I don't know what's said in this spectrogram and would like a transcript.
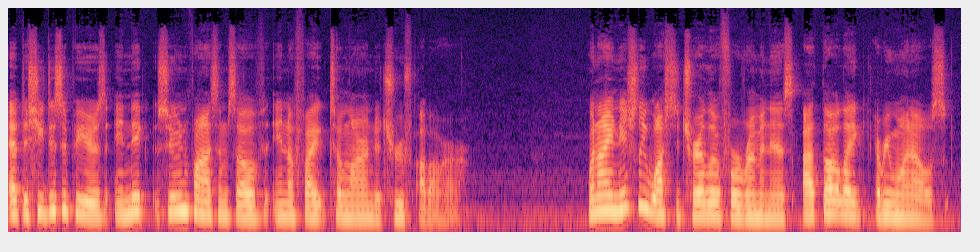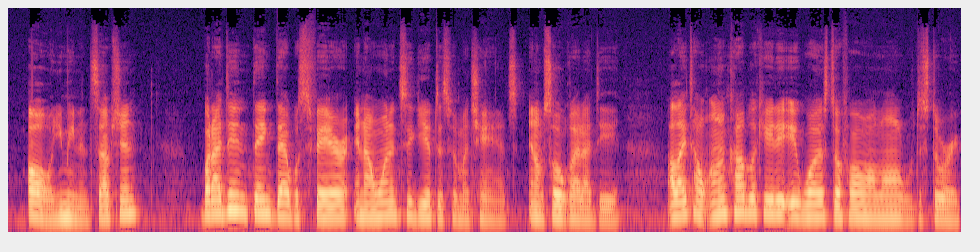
after she disappears, and Nick soon finds himself in a fight to learn the truth about her. When I initially watched the trailer for Reminisce, I thought like everyone else, oh, you mean Inception? But I didn't think that was fair, and I wanted to give this film a chance, and I'm so glad I did. I liked how uncomplicated it was to follow along with the story.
